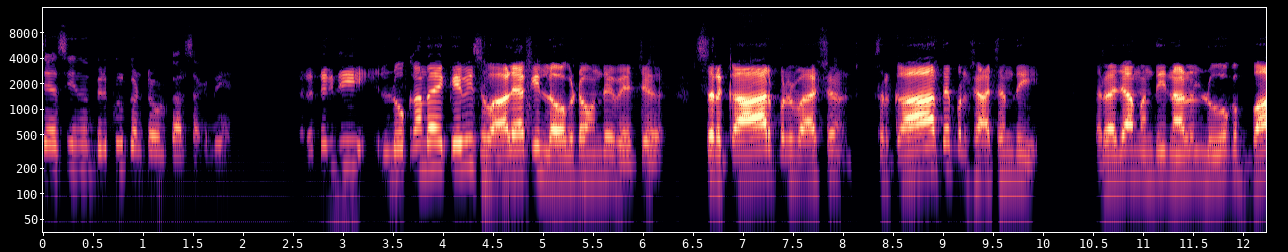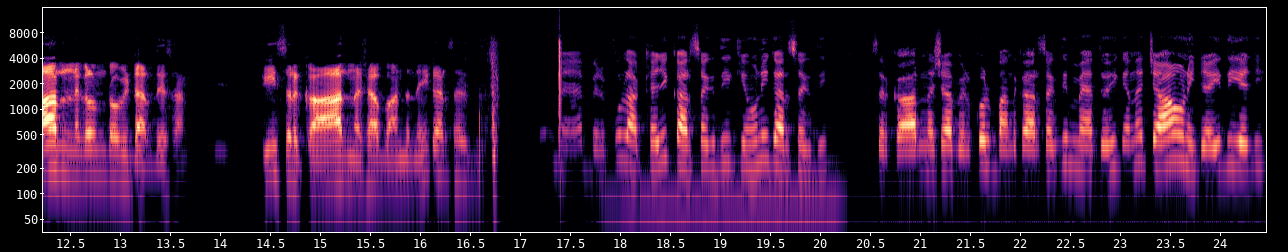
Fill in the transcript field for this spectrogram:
ਤੇ ਅਸੀਂ ਇਹਨੂੰ ਬਿਲਕੁਲ ਕੰਟਰੋਲ ਕਰ ਸਕਦੇ ਹਾਂ। ਰਿਤਕ ਜੀ ਲੋਕਾਂ ਦਾ ਇੱਕ ਇਹ ਵੀ ਸਵਾਲ ਆ ਕਿ ਲੋਕਡਾਊਨ ਦੇ ਵਿੱਚ ਸਰਕਾਰ ਪ੍ਰਸ਼ਾਸਨ ਸਰਕਾਰ ਤੇ ਪ੍ਰਸ਼ਾਸਨ ਦੀ ਰਜਾਮੰਦੀ ਨਾਲ ਲੋਕ ਬਾਹਰ ਨਿਕਲਣ ਤੋਂ ਵੀ ਡਰਦੇ ਸਨ। ਕੀ ਸਰਕਾਰ ਨਸ਼ਾ ਬੰਦ ਨਹੀਂ ਕਰ ਸਕਦੀ? ਮੈਂ ਬਿਲਕੁਲ ਆਖਿਆ ਜੀ ਕਰ ਸਕਦੀ ਕਿਉਂ ਨਹੀਂ ਕਰ ਸਕਦੀ? ਸਰਕਾਰ ਨਸ਼ਾ ਬਿਲਕੁਲ ਬੰਦ ਕਰ ਸਕਦੀ। ਮੈਂ ਤਾਂ ਉਹੀ ਕਹਿੰਦਾ ਚਾਹ ਹੋਣੀ ਚਾਹੀਦੀ ਹੈ ਜੀ।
